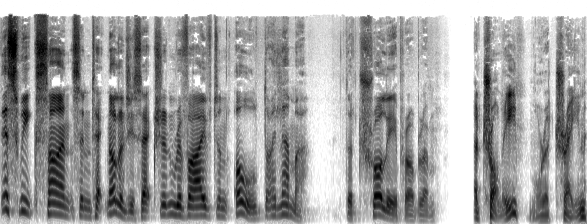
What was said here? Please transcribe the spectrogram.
This week's Science and Technology section revived an old dilemma the trolley problem. A trolley, or a train,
